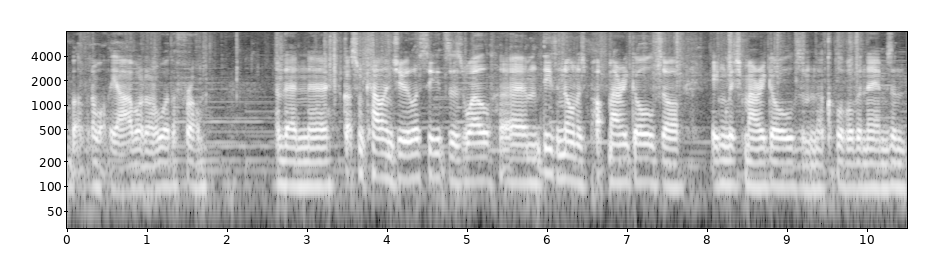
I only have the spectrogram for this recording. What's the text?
but i don't know what they are i don't know where they're from. And then uh, got some calendula seeds as well. Um, these are known as pot marigolds or english marigolds and a couple of other names and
